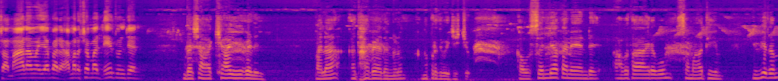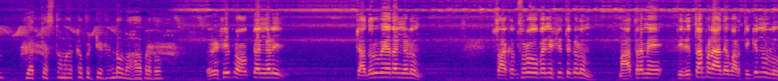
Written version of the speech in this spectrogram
സമാനമായ പരാമർശമല്ലേ തുഞ്ചൻ? ദശാഖ്യായികളിൽ പല കഥാഭേദങ്ങളും അങ്ങ് പ്രതിവചിച്ചു കൗസല്യ തനയന്റെ അവതാരവും സമാധിയും വിവിധം വ്യത്യസ്തമാക്കപ്പെട്ടിട്ടുണ്ടോ മഹാപ്രഭു? ഋഷി പ്രോക്തങ്ങളിൽ ചതുർവേദങ്ങളും സഹസ്രോപനിഷത്തുകളും മാത്രമേ തിരുത്തപ്പെടാതെ വർത്തിക്കുന്നുള്ളൂ.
